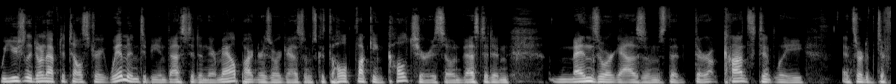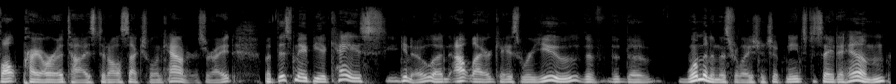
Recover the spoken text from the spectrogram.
We usually don't have to tell straight women to be invested in their male partner's orgasms because the whole fucking culture is so invested in men's orgasms that they're constantly and sort of default prioritized in all sexual encounters, right? But this may be a case, you know, an outlier case where you, the, the, the woman in this relationship, needs to say to him,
